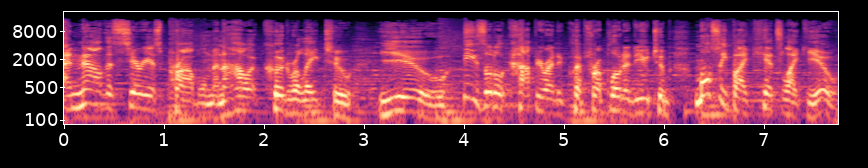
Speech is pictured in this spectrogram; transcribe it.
And now the serious problem and how it could relate to you. These little copyrighted clips were uploaded to YouTube mostly by kids like you.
